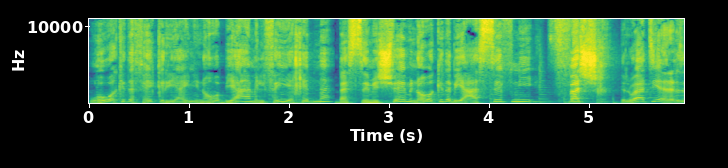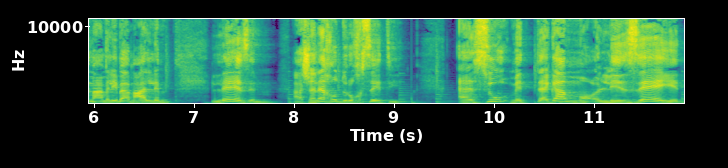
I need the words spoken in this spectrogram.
وهو كده فاكر يا عيني إن هو بيعمل فيا خدمة بس مش فاهم إن هو كده بيعسفني فشخ. دلوقتي أنا لازم أعمل إيه بقى معلم؟ لازم عشان آخد رخصتي أسوق من التجمع لزايد.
